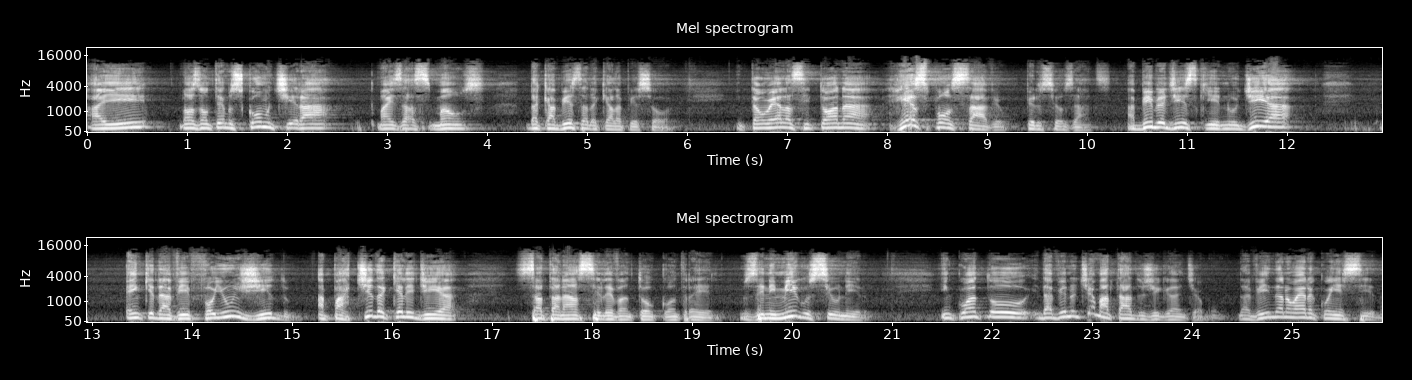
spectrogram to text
aí nós não temos como tirar mais as mãos da cabeça daquela pessoa. Então ela se torna responsável pelos seus atos. A Bíblia diz que no dia em que Davi foi ungido, a partir daquele dia, Satanás se levantou contra ele. Os inimigos se uniram. Enquanto Davi não tinha matado gigante algum. Davi ainda não era conhecido.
